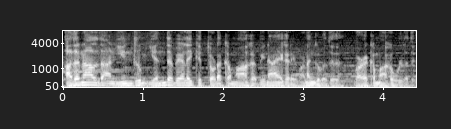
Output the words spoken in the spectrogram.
அதனால் தான் இன்றும் எந்த வேலைக்கு தொடக்கமாக விநாயகரை வணங்குவது வழக்கமாக உள்ளது.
